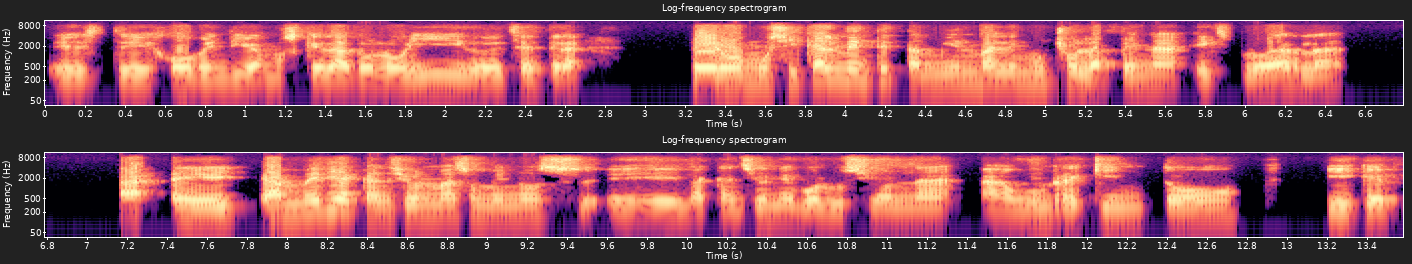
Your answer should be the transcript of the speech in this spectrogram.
este joven, digamos, queda dolorido, etcétera. Pero musicalmente también vale mucho la pena explorarla. A, eh, media canción más o menos la canción evoluciona a un requinto y que,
